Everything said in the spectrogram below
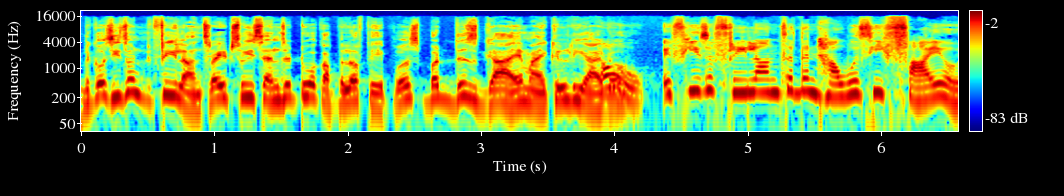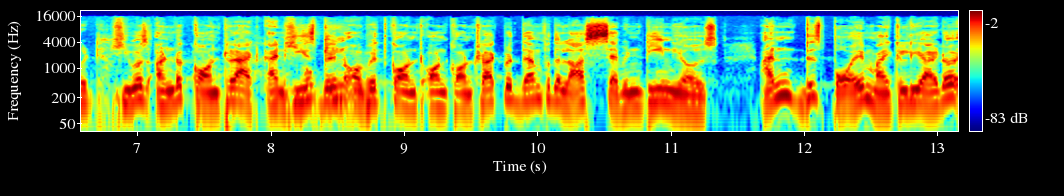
because he's on freelance, right? So he sends it to a couple of papers. But this guy, Michael de Adder. Oh, if he's a freelancer, then how was he fired? he was under contract and he's Okay. been with con- on contract with them for the last 17 years and this boy michael de Adder,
